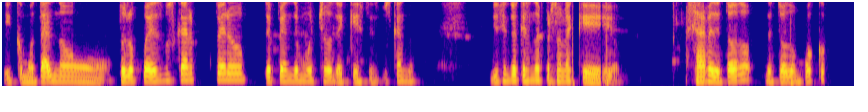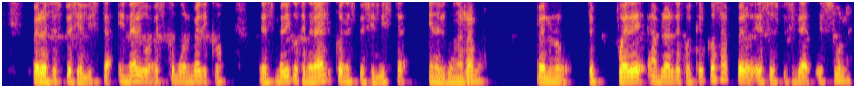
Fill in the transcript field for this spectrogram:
y como tal no tú lo puedes buscar pero depende mucho de qué estés buscando yo siento que es una persona que sabe de todo, de todo un poco, pero es especialista en algo, es como un médico, es médico general con especialista en alguna rama, pero te puede hablar de cualquier cosa, pero su especialidad es una.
